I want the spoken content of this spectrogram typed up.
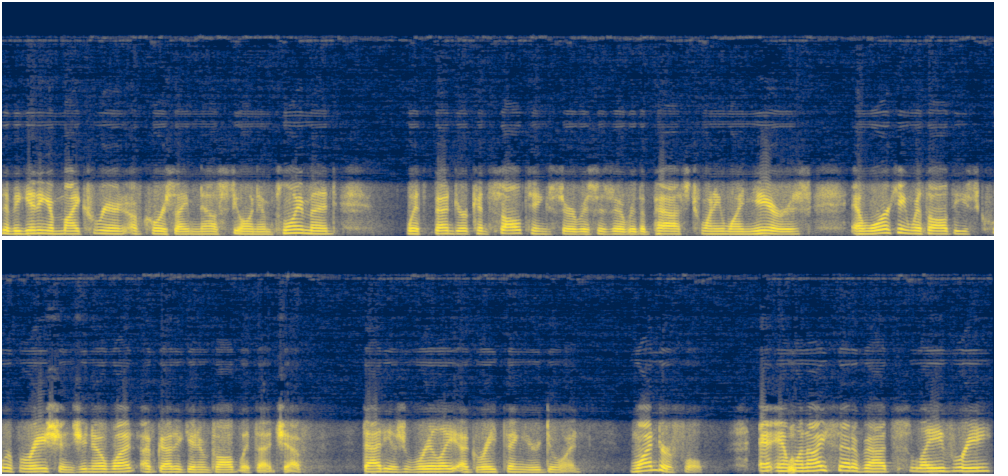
the beginning of my career, and of course I'm now still in employment with Bender Consulting Services over the past 21 years and working with all these corporations, you know what? I've got to get involved with that, Jeff. That is really a great thing you're doing. Wonderful. And, and when I said about slavery,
